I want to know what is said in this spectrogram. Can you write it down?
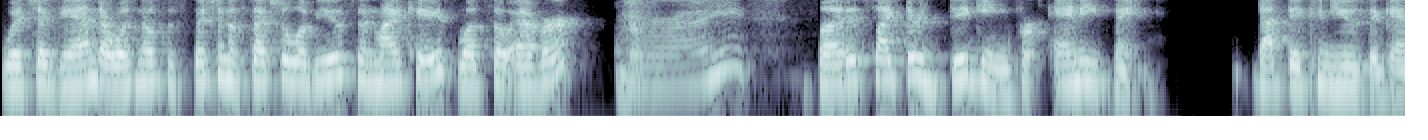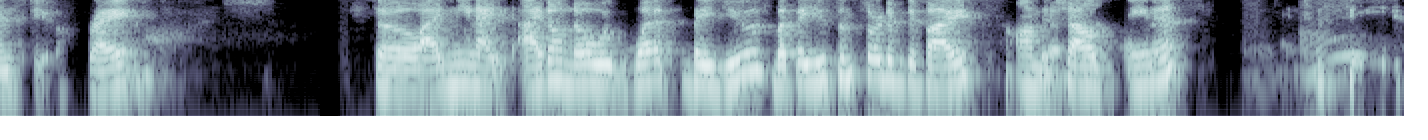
which again, there was no suspicion of sexual abuse in my case whatsoever. Right. But it's like they're digging for anything that they can use against you, right? Oh so I mean, I, I don't know what they use, but they use some sort of device on the Yeah. child's anus to see if it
